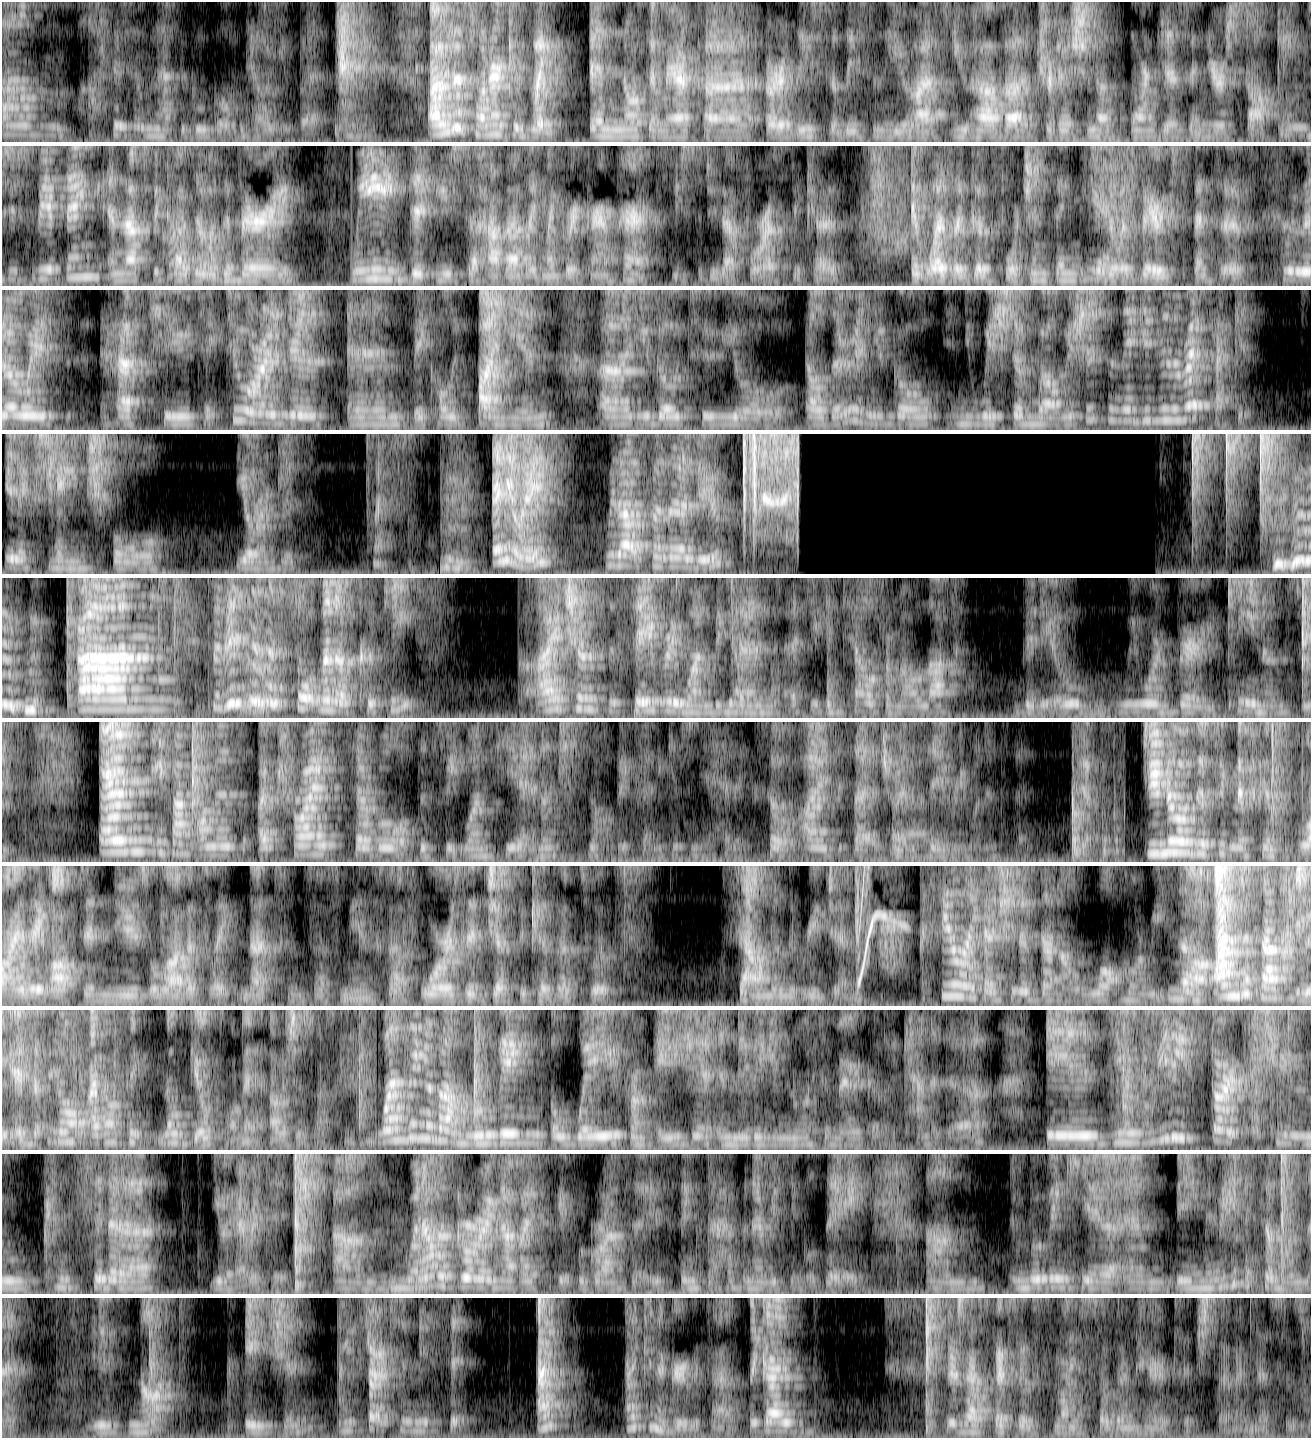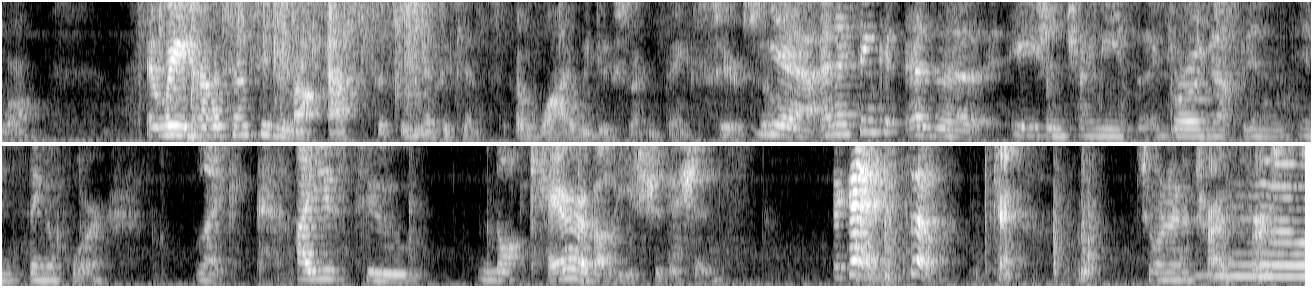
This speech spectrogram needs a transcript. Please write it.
Um, after this, I'm gonna have to Google and tell you, but I was just wondering because, like, in North America, or at least at least in the U.S., you have a tradition of oranges in your stockings used to be a thing, and that's because it was a Oh. very we that used to have that. Like my great grandparents used to do that for us because it was a good fortune thing because Yeah. it was very expensive. we would always have to take two oranges, and they call it bainian. Uh, you go to your elder and you go and you wish them well wishes, and they give you the red packet in exchange for the oranges. Nice. Anyways, without further ado, um, so this is an assortment of cookies. I chose the savory one because, Yum. as you can tell from our last video, we weren't very keen on sweets. And if I'm honest, I've tried several of the sweet ones here, and I'm just not a big fan. It gives me a headache, so I decided to try the savory one instead. Yeah. Do you know the significance of why they often use a lot of like nuts and sesame and stuff, or is it just because that's what's found in the region? I feel like I should have done a lot more research. No, I'm just asking. started this It- video. Don't I don't think no guilt on it. I was just asking. One thing about moving away from Asia and living in North America like Canada is you really start to consider your heritage. Um, When I was growing up, I took it for granted. It's things that happen every single day. Um, and moving here and being married to someone that is not Asian, you start to miss it. I I can agree with that. Like I, there's aspects of my southern heritage that I miss as well. And we have a tendency to not ask the significance of why we do certain things too. So Yeah, and I think as a Asian Chinese growing up in in Singapore, like I used to not care about these traditions. Okay, so Okay. Do you want to try it first?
